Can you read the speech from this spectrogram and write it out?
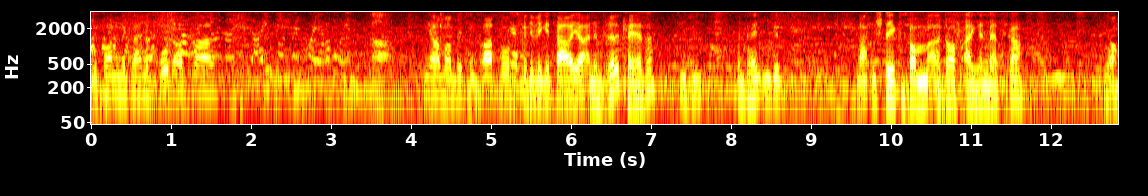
Hier vorne eine kleine Brotauswahl. Hier haben wir ein bisschen Bratwurst für die Vegetarier, einen Grillkäse. Und da hinten gibt es Nackensteaks vom äh, dorfeigenen Metzger. Ja,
